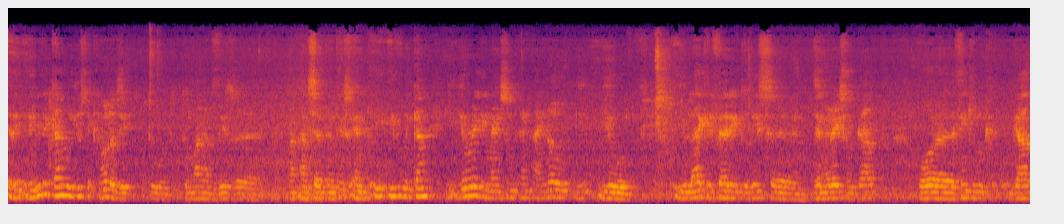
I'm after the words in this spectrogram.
Dimitri, can we use technology to, to manage these uh, uncertainties? And if we can, you already mentioned, and I know you you like referring to this uh, generation gap or uh, thinking gap,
